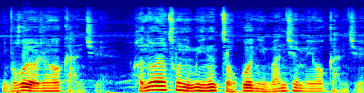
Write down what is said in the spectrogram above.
你不会有任何感觉。很多人从你面前走过，你完全没有感觉。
